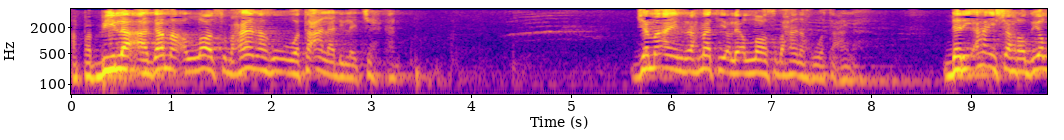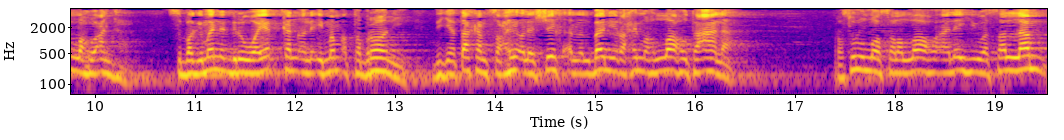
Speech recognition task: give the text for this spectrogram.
Apabila agama Allah Subhanahu wa taala dilecehkan. Jemaah yang dirahmati oleh Allah Subhanahu wa taala. Dari Aisyah radhiyallahu anha sebagaimana diriwayatkan oleh Imam At-Tabrani dinyatakan sahih oleh Syekh Al-Albani rahimahullahu taala Rasulullah sallallahu alaihi wasallam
